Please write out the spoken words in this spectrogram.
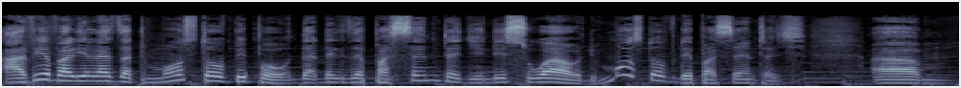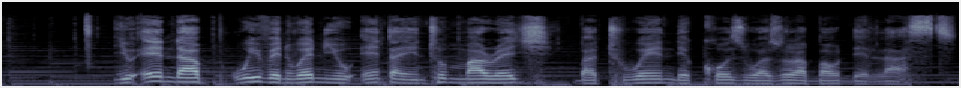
Have you ever realized that most of people, that there is a percentage in this world, most of the percentage, um, you end up even when you enter into marriage, but when the cause was all about the lust.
